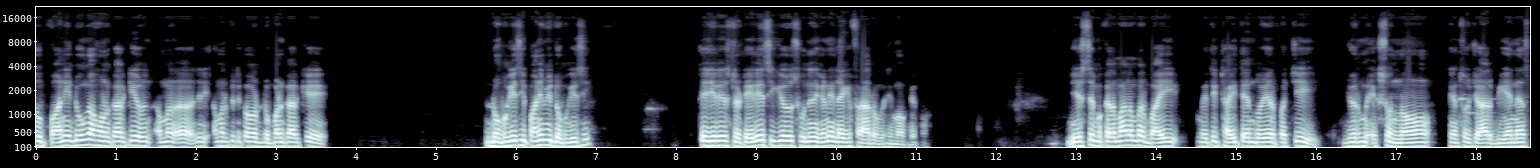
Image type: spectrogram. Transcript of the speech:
ਸੋ ਪਾਣੀ ਡੂੰਘਾ ਹੋਣ ਕਰਕੇ ਅਮਰ ਜਿਹੜੀ ਅਮਨਪ੍ਰੀਤ ਕੌਰ ਡੁੱਬਣ ਕਰਕੇ ਡੁੱਬ ਗਈ ਸੀ ਪਾਣੀ ਵੀ ਡੁੱਬ ਗਈ ਸੀ। ਤੇ ਜਿਹੜੇ ਉਸ ਲਟੇਰੇ ਸੀਗੇ ਉਹ ਸੋਨੇ ਦੇ ਗਹਿਣੇ ਲੈ ਕੇ ਫਰਾਰ ਹੋ ਗਏ ਸੀ ਮੌਕੇ ਤੋਂ। ਜਿਸ ਤੇ ਮੁਕੱਦਮਾ ਨੰਬਰ 22 ਮਿਤੀ 28/3/2025 ਜੁਰਮ 109 304 ਬੀਐਨਐਸ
